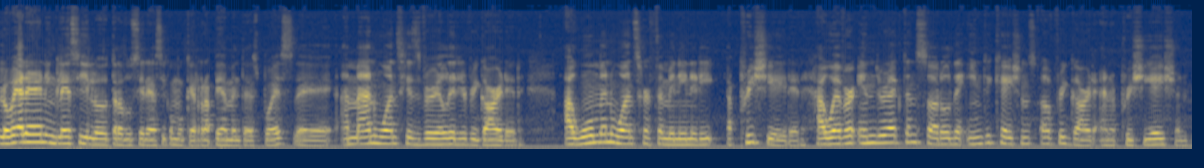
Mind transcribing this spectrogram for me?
lo voy a leer en inglés y lo traduciré así como que rápidamente después. a man wants his virility regarded. A woman wants her femininity appreciated, however indirect and subtle the indications of regard and appreciation.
